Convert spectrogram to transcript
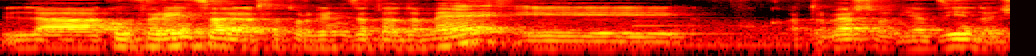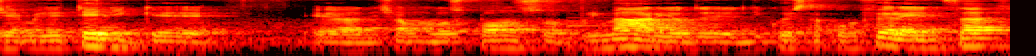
La conferenza era stata organizzata da me e attraverso la mia azienda GM Detailing che era diciamo, lo sponsor primario de, di questa conferenza.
